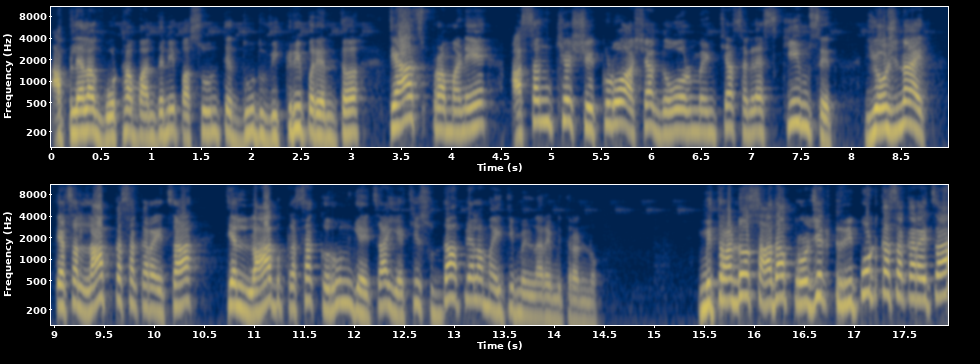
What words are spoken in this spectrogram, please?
आपल्याला गोठा बांधणीपासून ते दूध विक्रीपर्यंत त्याचप्रमाणे असंख्य शेकडो अशा गव्हर्नमेंटच्या सगळ्या स्कीम्स आहेत योजना आहेत त्याचा लाभ कसा करायचा ते लाभ कसा करून घ्यायचा याची सुद्धा आपल्याला माहिती मिळणार आहे मित्रांनो. मित्रांनो साधा प्रोजेक्ट रिपोर्ट कसा करायचा?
